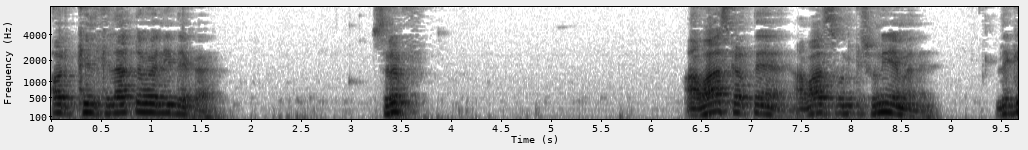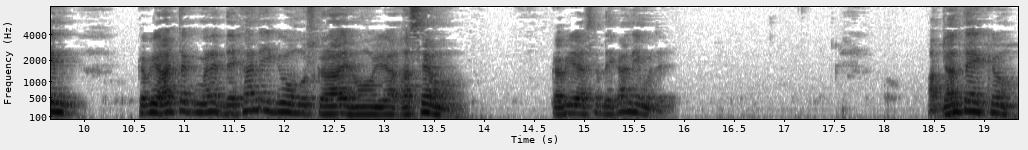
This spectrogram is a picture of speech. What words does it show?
और खिलखिलाते हुए नहीं देखा सिर्फ़ आवाज़ करते हैं। आवाज़ उनकी सुनी है मैंने। लेकिन कभी आज तक मैंने देखा नहीं कि वो मुस्कुराए हों या हंसे हों। कभी ऐसा देखा नहीं मुझे। आप जानते हैं क्यों?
